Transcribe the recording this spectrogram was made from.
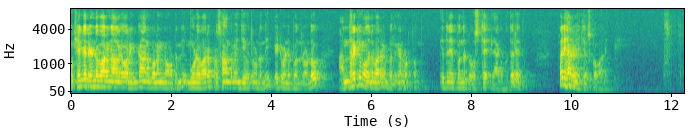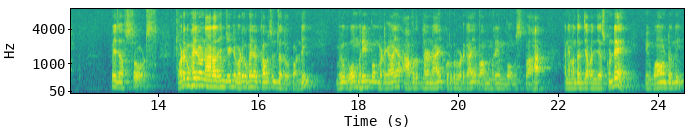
ముఖ్యంగా రెండో వారం నాలుగో వారం ఇంకా అనుకూలంగా ఉంటుంది. మూడో వారం ప్రశాంతమైన జీవితం ఉంటుంది. ఎటువంటి ఇబ్బందులు ఉండవు. అందరికీ మొదటి వారం ఇబ్బంది కనబడుతుంది. ఏదైనా ఇబ్బంది అంటూ వస్తే లేకపోతే లేదు. పరిహారం ఏం చేసుకోవాలి? పేజ్ ఆఫ్ సోట్స్ వడక భైరవుని ఆరాధించండి వడక భైరవ కవచం చదువుకోండి. ఓం హ్రీం ఓం వటకాయ ఆపదధరణాయ కురుకురు వటకాయ ఓం హ్రీం ఓం స్పాహ అనే మంత్రం జపం చేసుకుంటే మీకు బాగుంటుంది.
